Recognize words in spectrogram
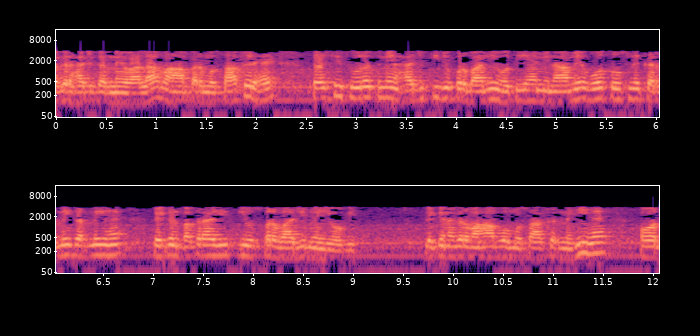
اگر حج کرنے والا وہاں پر مسافر ہے تو ایسی صورت میں حج کی جو قربانی ہوتی ہے مینا میں وہ تو اس نے کرنی کرنی ہے لیکن بقرا عید کی اس پر واجب نہیں ہوگی لیکن اگر وہاں وہ مسافر نہیں ہے اور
